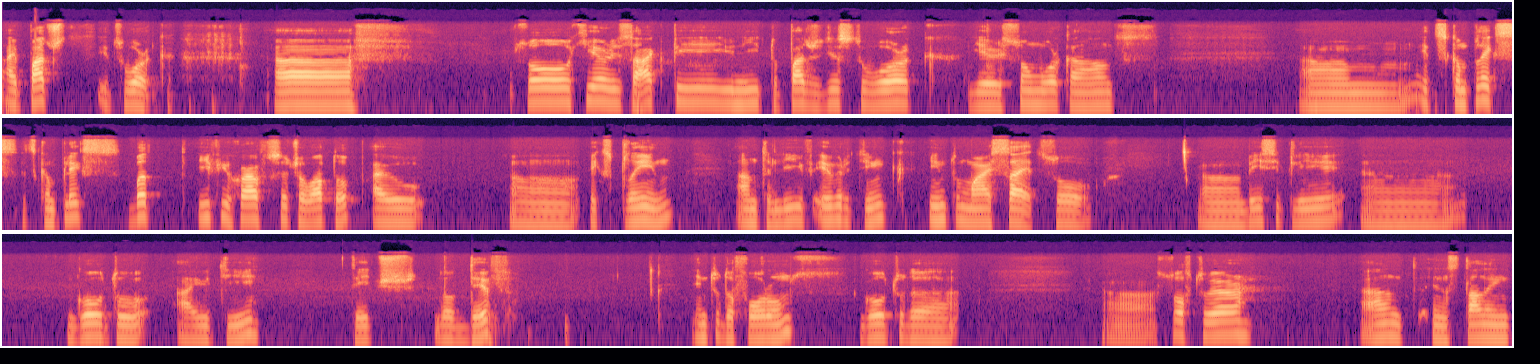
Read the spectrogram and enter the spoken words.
I patched its work. Uh, so here is ACPI you need to patch this to work. There is some workarounds um, it's complex it's complex but if you have such a laptop I will uh, explain and leave everything into my site so uh, basically uh, go to IoT tech.dev into the forums go to the uh, software and installing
